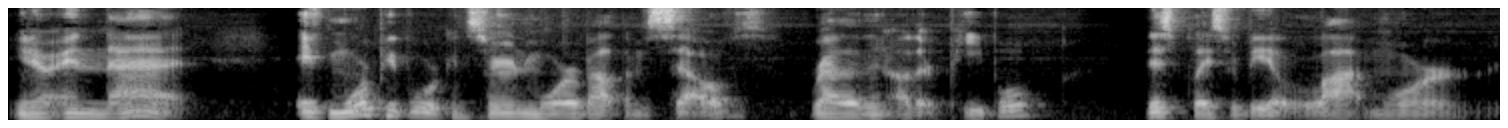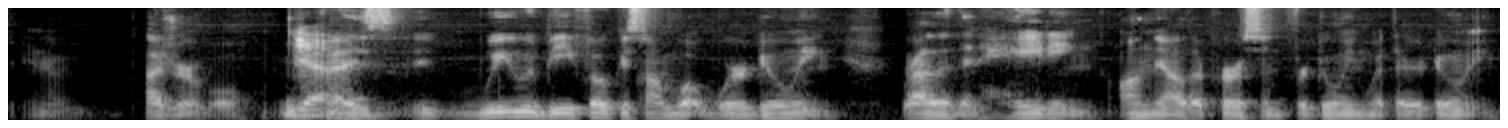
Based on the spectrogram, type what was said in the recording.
You know, and that if more people were concerned more about themselves rather than other people, this place would be a lot more you know pleasurable Yeah. because we would be focused on what we're doing rather than hating on the other person for doing what they're doing.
